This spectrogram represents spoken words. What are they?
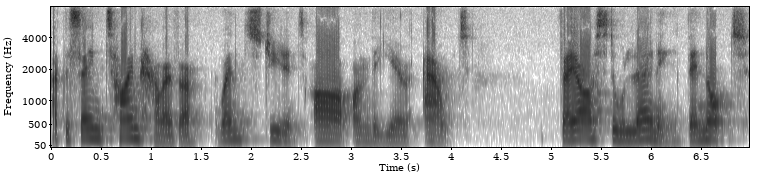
At the same time, however, when students are on the year out, they are still learning. They're not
